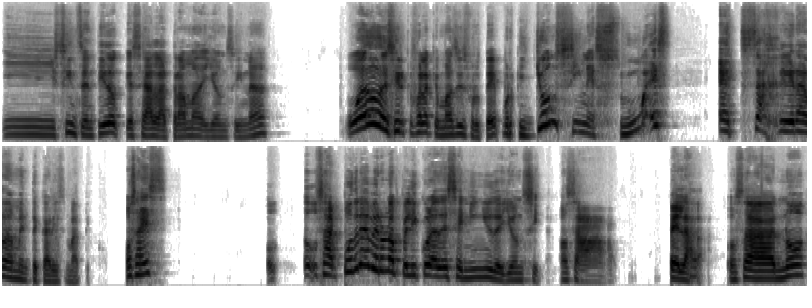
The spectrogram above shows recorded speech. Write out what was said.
y sin sentido que sea la trama de John Cena, puedo decir que fue la que más disfruté porque John Cena es, exageradamente carismático. O sea, es. O, sea, podría haber una película de ese niño y de John Cena. O sea, pelada. O sea, no.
